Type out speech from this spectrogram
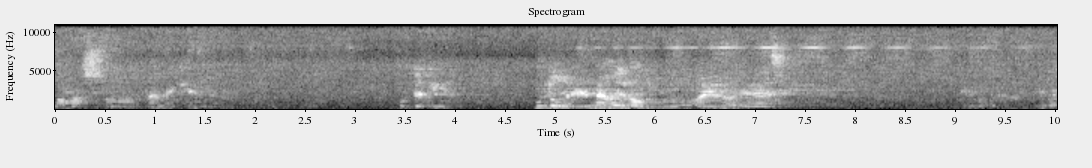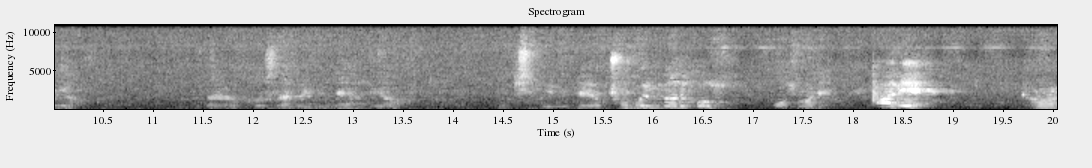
Olamaz ama ben de kendim. Burada değil. Burada olabilir mi? Hayır oğlum. burada. Hayır hayır. Hayır. Yok. Koslar bölümünde yazıyor. İkisi bölümünde yok. Çoğu bölümünde hadi olsun. Olsun hadi. Abi. Tamam.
